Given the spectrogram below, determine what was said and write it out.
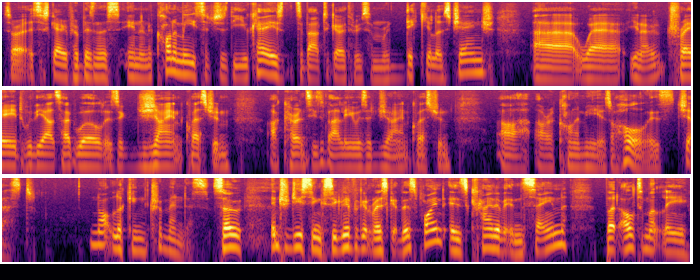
Sorry, it's a scary for business in an economy such as the UK's that's about to go through some ridiculous change, uh, where you know trade with the outside world is a giant question. Our currency's value is a giant question. Our economy as a whole is just not looking tremendous. So introducing significant risk at this point is kind of insane, but ultimately,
